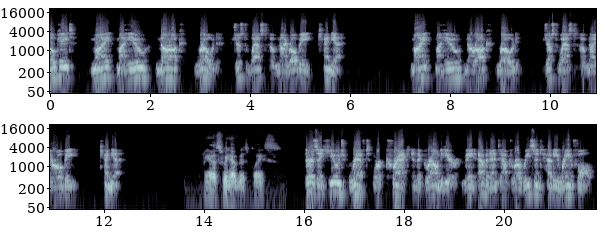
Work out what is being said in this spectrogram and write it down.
locate Mai Mahiu Narok Road, just west of Nairobi, Kenya. Mai Mahiu Narok Road, just west of Nairobi, Kenya. Yes, we have this place. There is a huge rift or crack in the ground here, made evident after a recent heavy rainfall.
